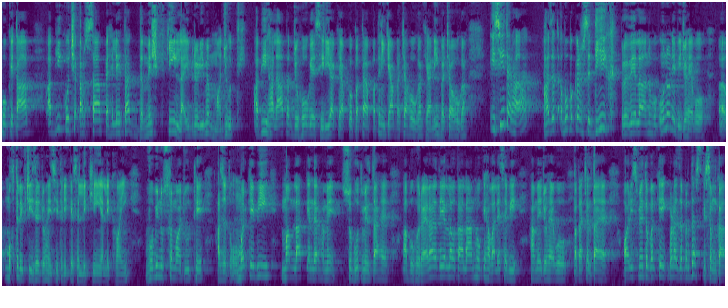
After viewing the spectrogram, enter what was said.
وہ کتاب ابھی کچھ عرصہ پہلے تک دمشق کی لائبریری میں موجود تھی۔ ابھی حالات اب جو ہو گئے، سیریا کے آپ کو پتا پتہ نہیں کیا بچا ہوگا، کیا نہیں بچا ہوگا۔ اسی طرح حضرت ابو بکر صدیق رضی اللہ عنہ، انہوں نے بھی جو ہے وہ مختلف چیزیں جو ہیں اسی طریقے سے لکھی یا لکھوائیں، وہ بھی نسخے موجود تھے۔ حضرت عمر کے بھی معاملات کے اندر ہمیں ثبوت ملتا ہے۔ ابو حریرہ رضی اللہ تعالیٰ عنہ کے حوالے سے بھی ہمیں جو ہے وہ پتہ چلتا ہے۔ اور اس میں تو بلکہ ایک بڑا زبردست قسم کا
